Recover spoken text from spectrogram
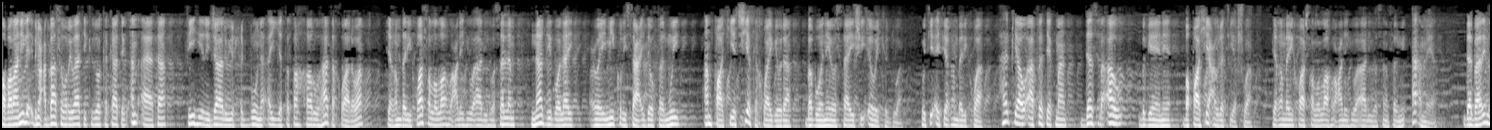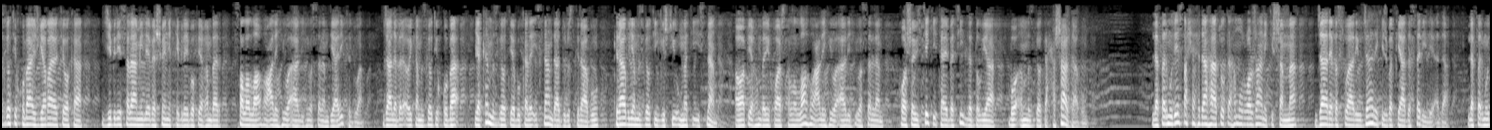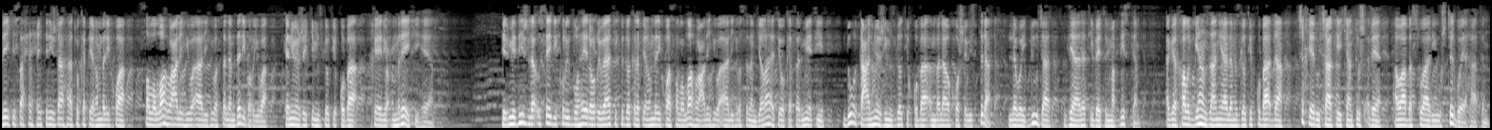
طبرانی لە ابن عباسەوە ڕیواتی کردووە کە کاتێک ئەم ئایەتە فیه رجال یحبون ان یتطهروا هاتە خوارەوە پێغەمبەری خوا صلی الله علیه و آله و سلم ناردی بۆ لای عوەیمی کوڕی ساعدە و فەرمووی ئەم پاکیە چیە کە خوای گەورە بە بۆنەیەوە ستایشی ئێوەی کردووە وتی ئەی پێغەمبەری خوا هەر پیاو و ئافرەتێکمان دەست بە ئاو بگەیەنێ بە پاکی عەورەتی ئەشوا پێغەمبەری خوار صلی الله علیه و آله وسلم فەرمووی ئەمەیە دەربارەی مزگەوتی قوبائش گێڕاوێتەوە کە جیبری سەلامی لێبێ شوێنی قیبلەی بۆ پێغەمبەر صلی اللە علیه و آله و سلم دیاری کردووە جا لەبەر ئەوەی کە مزگەوتی قوبا یەکەم مزگەوتێ بوو کە لە ئیسلامدا دروست کرابوو کرابوویە مزگەوتی گشتی ئومەتی ئیسلام ئەوە پێغەمبەری خوار صلی اللە علیه و آله و سلم خۆشەویستێکی تایبەتی لە دڵیا بۆ ئەم مزگەوتە حەشاردا بوو لە فەرموودەی سەحیحدا هاتووە کە هەموو ڕۆژانێکی شەممە جارێ بە سواری و جارێکیش بە پیادە سەری لێ ئەدا، لە فەرموودەیەکی سەحیحی تریشدا هاتووە کە پێغەمبەری خوا صلی اللە علیه و آله و سلم دەری بڕیوە کە نوێژێکی مزگەوتی قوباء خێری عومرەیەکی هەیە. ترمذیش لە ئوسەیدی کوڕی ضوهەیرەوە ڕیوایەتی کردووە کە لە پێغەمبەری خوا صلی اللە علیه و آله و سلم گێڕایەتیەوە کە فەرموویەتی، دوو ڕکەعە نوێژی مزگەوتی قوبائم بەلاوە خۆشەویستترە لەوەی دوو جار زیارەتی بەیت المەقدیس کەم ئەگەر خەڵک بیانزانیایە لە مزگەوتی قوبائدا چ خێر و چاکەیەکیان توش ئەبێ ئەوا بە سواری وشتر بۆیە هاتن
